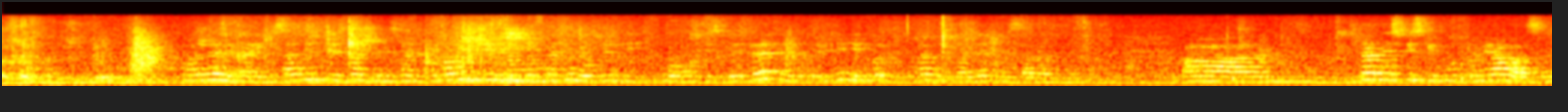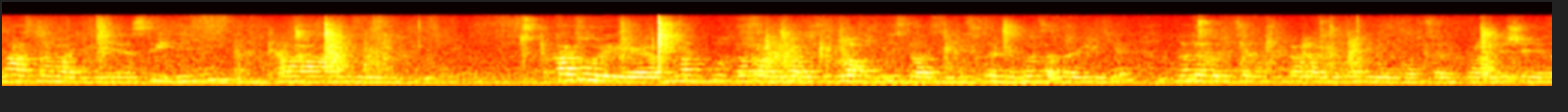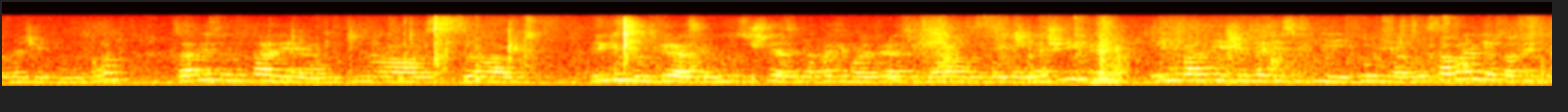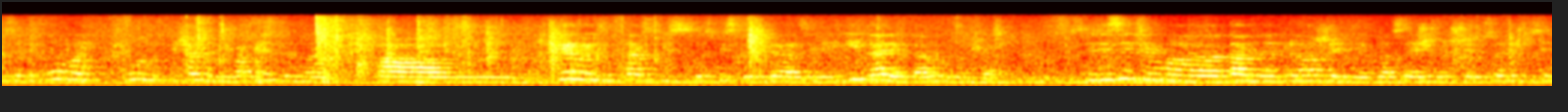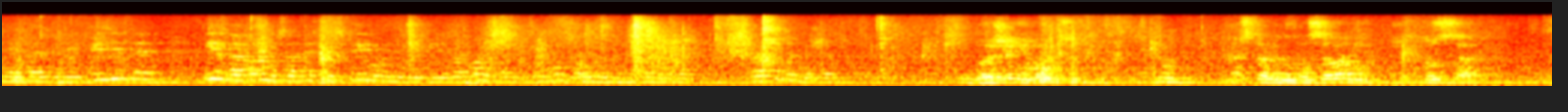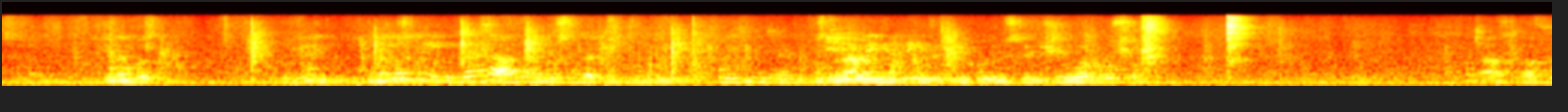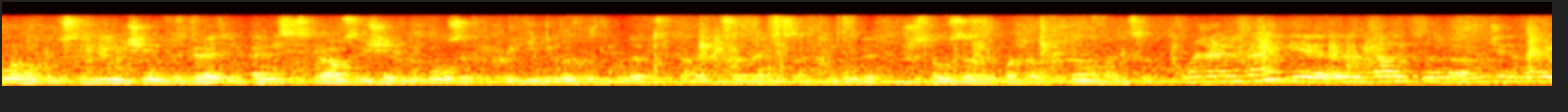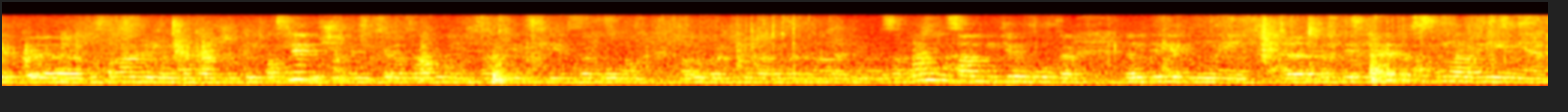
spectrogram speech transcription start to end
Уважаемые коллеги, э, там вручили э, проект э, постановления, а также три последующих, они все разработаны в соответствии с законом о выборах депутатов законодательного собрания Санкт-Петербурга. Конкретный конкретно это постановление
